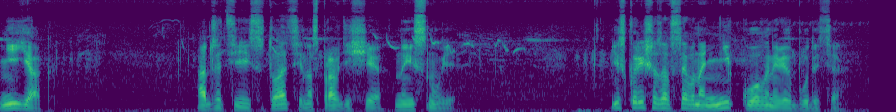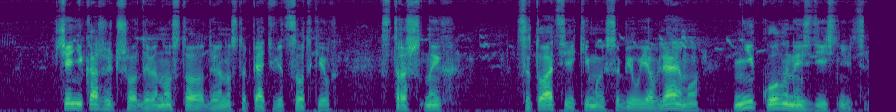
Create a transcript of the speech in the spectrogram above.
ніяк. Адже цієї ситуації насправді ще не існує. І, скоріше за все, вона ніколи не відбудеться. Вчені кажуть, що 90-95% страшних ситуацій, які ми собі уявляємо, ніколи не здійснюються.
